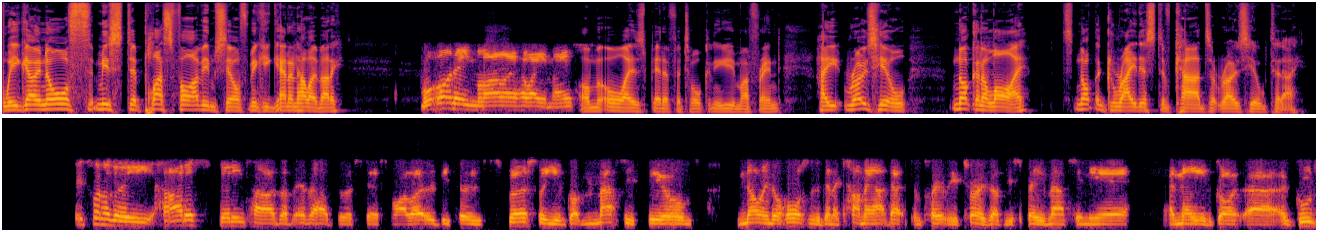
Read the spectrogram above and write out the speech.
We go north, Mr. Plus Five himself, Mickey Gannon. Hello, buddy. Morning, Milo. How are you, mate? I'm always better for talking to you, my friend. Hey, Rosehill, not going to lie, it's not the greatest of cards at Rosehill today. It's one of the hardest betting cards I've ever had to assess, Milo, because firstly, you've got massive fields. Knowing the horses are going to come out, that completely throws up your speed maps in the air. And now you've got uh, a good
